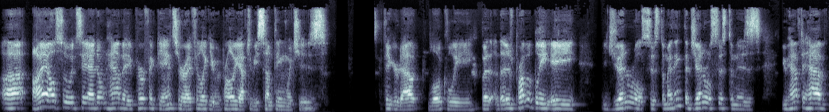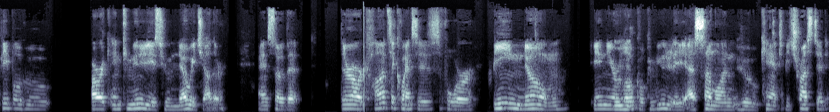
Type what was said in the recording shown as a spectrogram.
Uh, I also would say I don't have a perfect answer. I feel like it would probably have to be something which is figured out locally, but there's probably a general system. I think the general system is you have to have people who are in communities who know each other, and so that there are consequences for being known in your mm-hmm. local community as someone who can't be trusted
